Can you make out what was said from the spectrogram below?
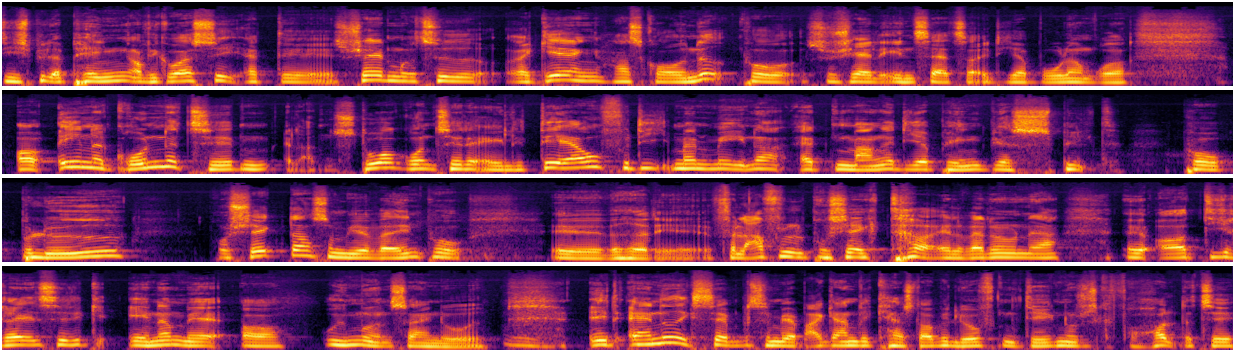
de spilder penge, og vi kan også se, at øh, Socialdemokratiet, regeringen, har skåret ned på sociale indsatser i de her boligområder. Og en af grundene til dem, eller den store grund til det, Ali, det er jo fordi, man mener, at mange af de her penge bliver spildt på bløde projekter, som vi har været inde på, øh, hvad hedder det, falafelprojekter, eller hvad det nu er, øh, og de reelt set ikke ender med at udmåne sig i noget. Mm. Et andet eksempel, som jeg bare gerne vil kaste op i luften, det er ikke noget, du skal forholde dig til.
